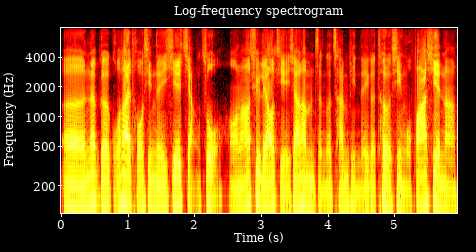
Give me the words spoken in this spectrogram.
呃那个国泰投信的一些讲座哦，然后去了解一下他们整个产品的一个特性。我发现呢，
